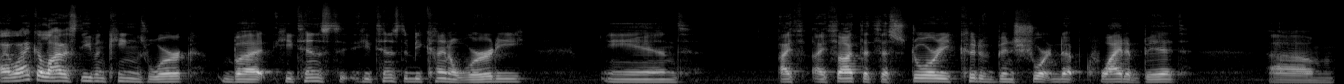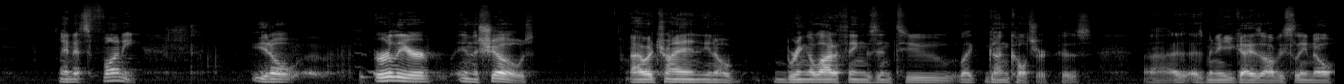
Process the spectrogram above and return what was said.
I like a lot of Stephen King's work, but he tends to he tends to be kind of wordy, and I I thought that the story could have been shortened up quite a bit. Um, and it's funny, you know, earlier in the shows I would try and you know bring a lot of things into like gun culture because uh, as, as, many of you guys obviously know,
